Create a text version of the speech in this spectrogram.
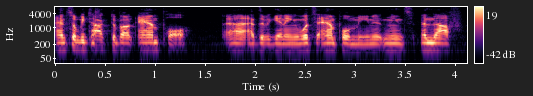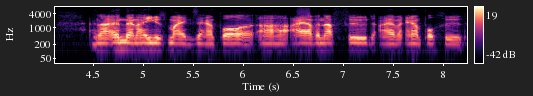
And so we talked about ample uh, at the beginning. What's ample mean? It means enough. And, I, and then I use my example. Uh, I have enough food. I have ample food.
